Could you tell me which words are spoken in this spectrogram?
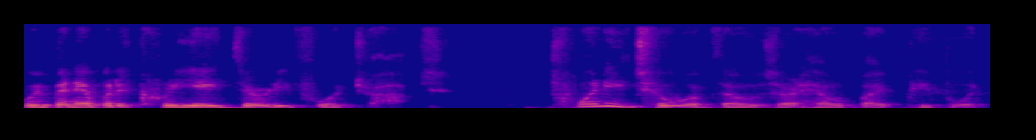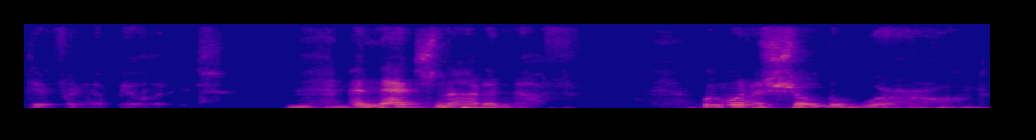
We've been able to create 34 jobs. 22 of those are held by people with differing abilities. Mm-hmm. And that's not enough. We want to show the world.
